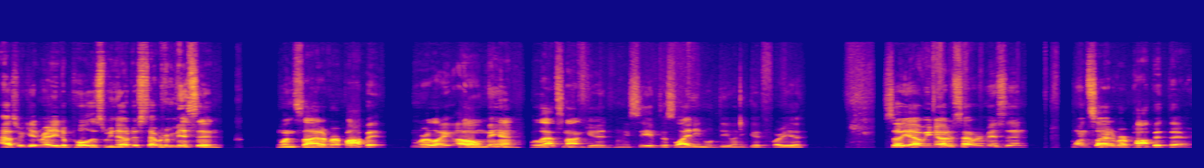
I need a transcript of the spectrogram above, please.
as we're getting ready to pull this, we notice that we're missing one side of our poppet. We're like, oh man, well that's not good. Let me see if this lighting will do any good for you. So yeah, we notice that we're missing one side of our poppet there.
